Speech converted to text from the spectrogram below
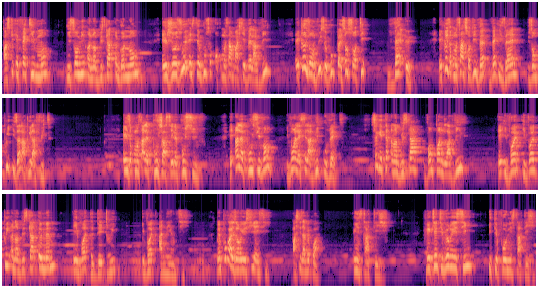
Parce qu'effectivement, ils sont mis en embuscade un grand nombre. Et Josué et ce groupe ont commencé à marcher vers la ville. Et quand ils ont vu ce groupe, ils sont sortis vers eux. Et quand ils ont commencé à sortir vers, vers Israël, ils ont pris, Israël a pris la fuite. Et ils ont commencé à les pourchasser, les poursuivre. Et en les poursuivant, ils vont laisser la ville ouverte. Ceux qui étaient en embuscade vont prendre la ville et ils vont être, ils vont être pris en embuscade eux-mêmes et ils vont être détruits, ils vont être anéantis. Mais pourquoi ils ont réussi ainsi? Parce qu'ils avaient quoi? Une stratégie. Chrétien, tu veux réussir, il te faut une stratégie.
